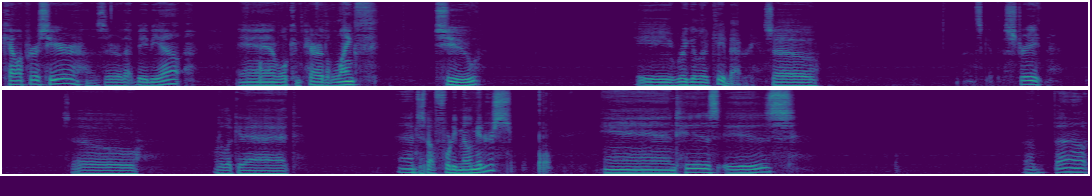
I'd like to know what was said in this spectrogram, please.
calipers here. I'll zero that baby out. And we'll compare the length to a regular K battery. So let's get this straight. So we're looking at uh, just about 40 millimeters. And his is about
